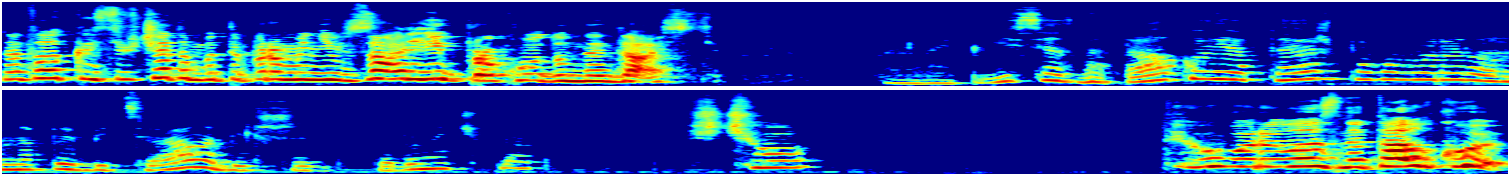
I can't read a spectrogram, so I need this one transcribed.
Наталка з дівчатами тепер мені взагалі проходу не дасть. Не бійся, з Наталкою я теж поговорила, вона пообіцяла більше до тебе не чіплятися. Що? Ти говорила з Наталкою?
